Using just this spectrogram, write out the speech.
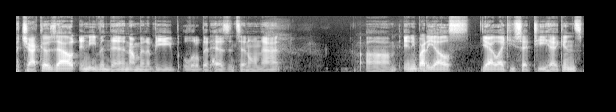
Pacheco's out, and even then, I'm going to be a little bit hesitant on that. Um, anybody else? Yeah, like you said, Tee Higgins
